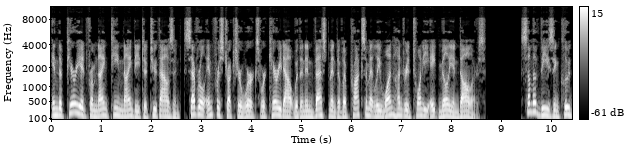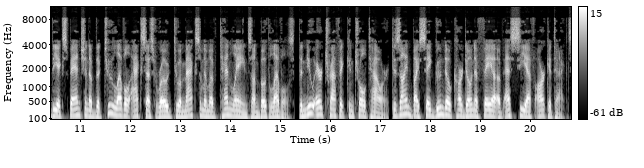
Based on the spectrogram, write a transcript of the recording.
In the period from 1990 to 2000, several infrastructure works were carried out with an investment of approximately $128 million. Some of these include the expansion of the two-level access road to a maximum of 10 lanes on both levels, the new air traffic control tower designed by Segundo Cardona Fea of SCF Architects,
